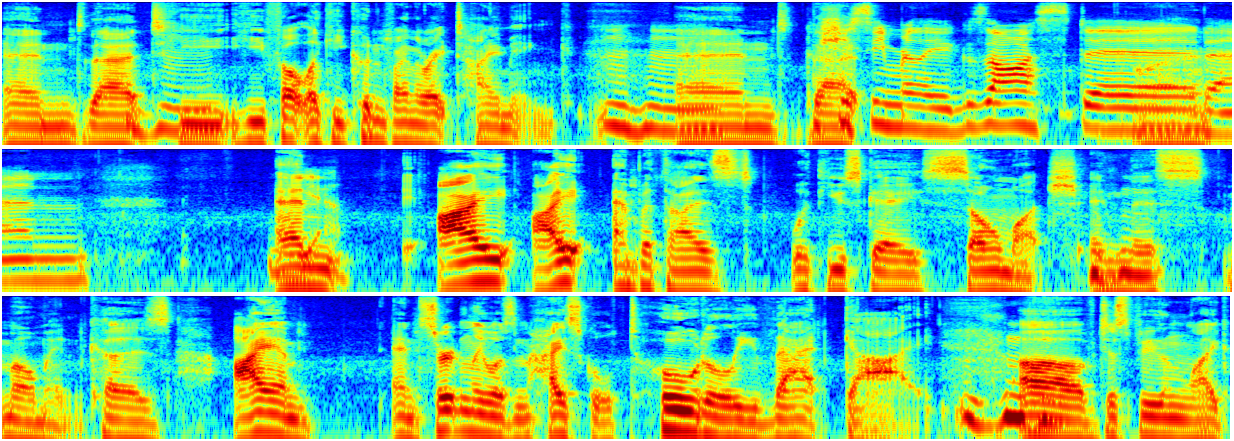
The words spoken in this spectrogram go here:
and that he he felt like he couldn't find the right timing Mm-hmm. and Because she seemed really exhausted Right. and. and yeah. I I empathized with Yusuke so much in Mm-hmm. this moment cuz I am and certainly was in high school totally that guy mm-hmm. of just being like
